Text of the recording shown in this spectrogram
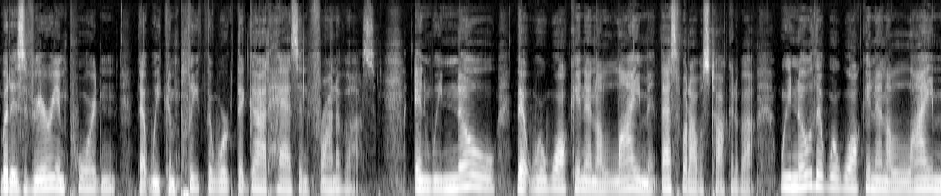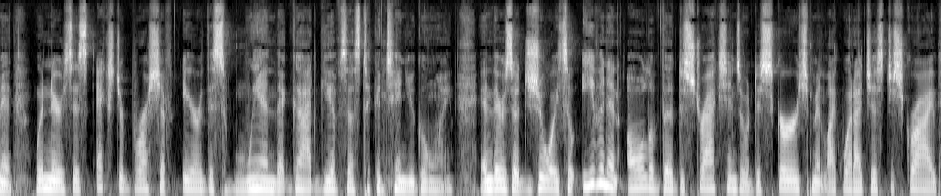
But it's very important that we complete the work that God has in front of us. And we know that we're walking in alignment. That's what I was talking about. We know that we're walking in alignment when there's this extra brush of air, this wind that God gives us to continue going. And there's a joy. So even in all of the distractions or discouragement, like what I just described,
